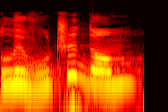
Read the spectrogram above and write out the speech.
пливучий дом.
